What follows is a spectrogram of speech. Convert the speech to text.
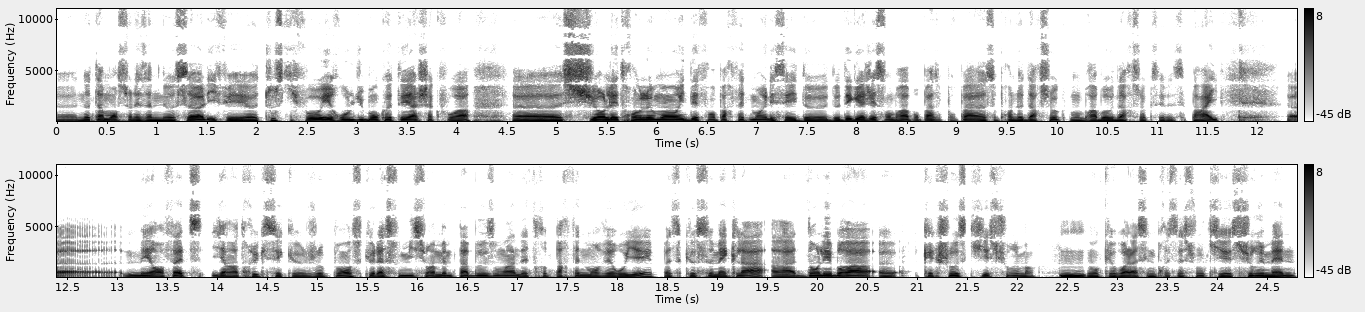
Euh, notamment sur les amener au sol, il fait euh, tout ce qu'il faut, il roule du bon côté à chaque fois. Euh, sur l'étranglement, il défend parfaitement, il essaye de, dégager son bras pour pas pour pas se prendre le dark shock. Bon, bravo dark shock, c'est pareil. Mais en fait, il y a un truc, c'est que je pense que la soumission a même pas besoin d'être parfaitement verrouillée parce que ce mec-là a dans les bras quelque chose qui est surhumain. Hmm. Donc euh, voilà, c'est une prestation qui est surhumaine.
